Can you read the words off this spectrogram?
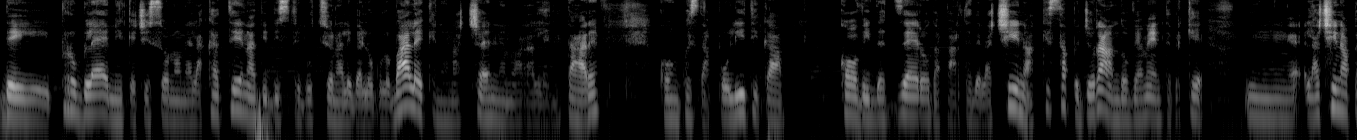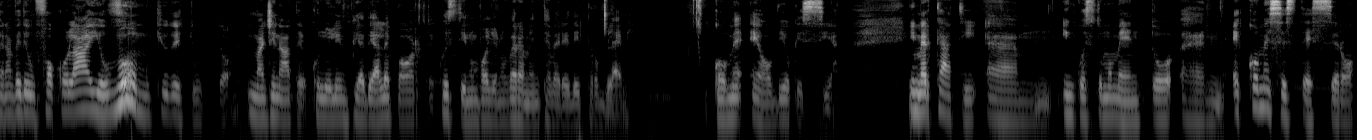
dei problemi che ci sono nella catena di distribuzione a livello globale che non accennano a rallentare con questa politica Covid-0 da parte della Cina, che sta peggiorando ovviamente perché mh, la Cina appena vede un focolaio, boom, chiude tutto. Immaginate con le Olimpiadi alle porte, questi non vogliono veramente avere dei problemi, come è ovvio che sia. I mercati ehm, in questo momento ehm, è come se stessero,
